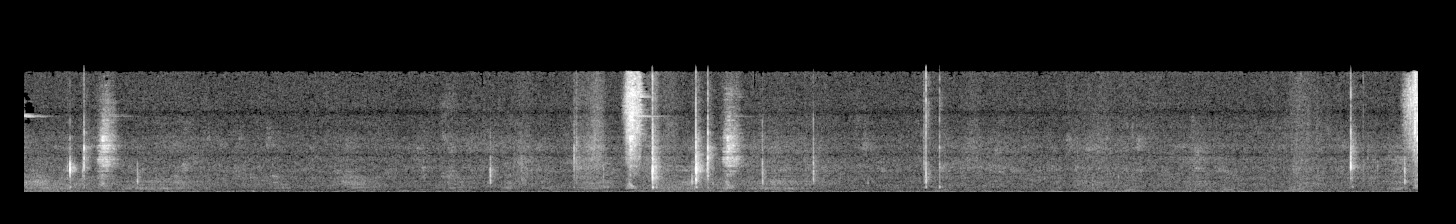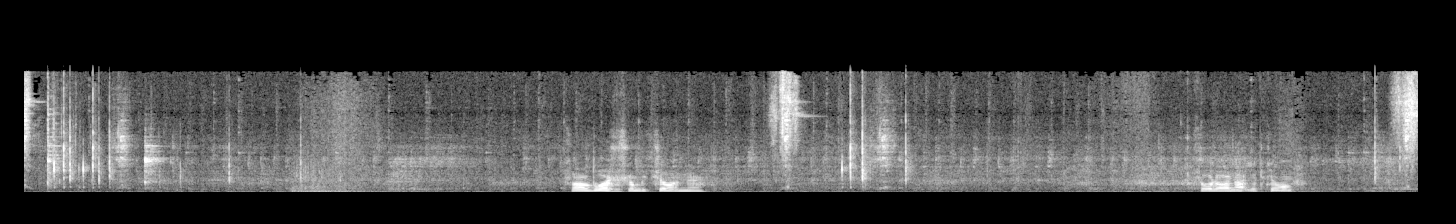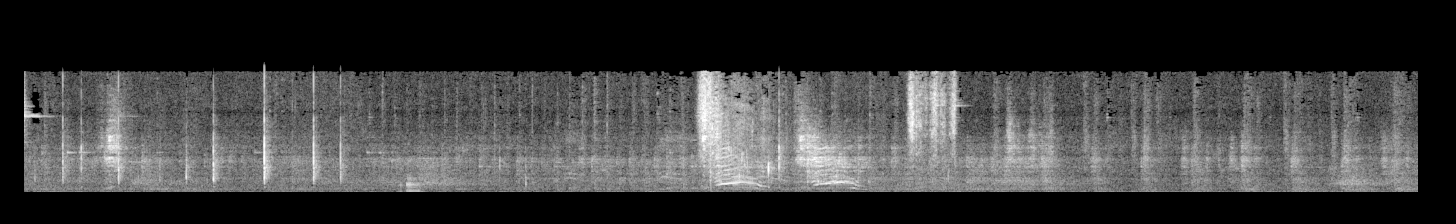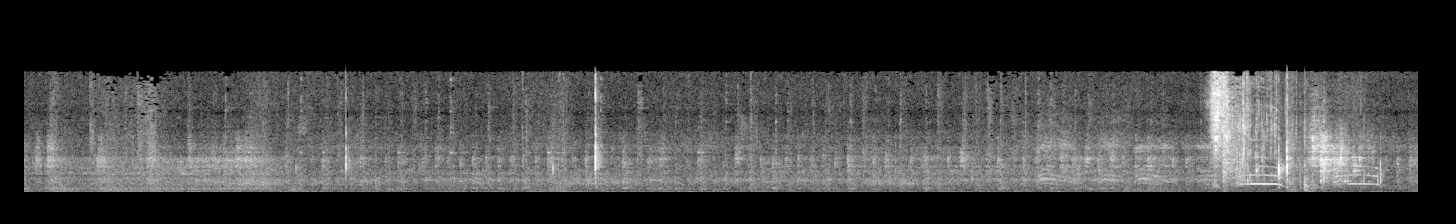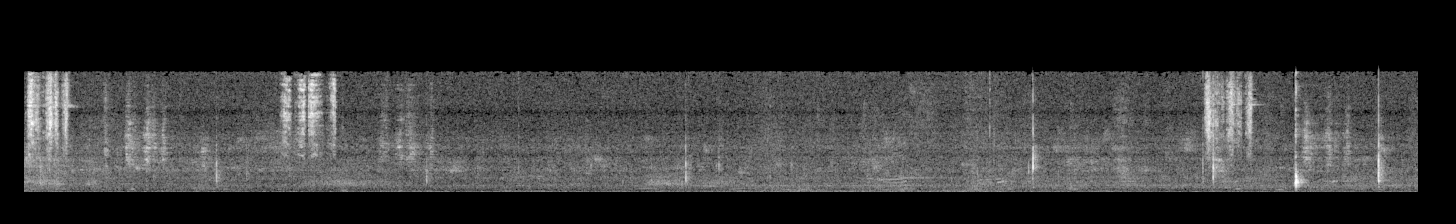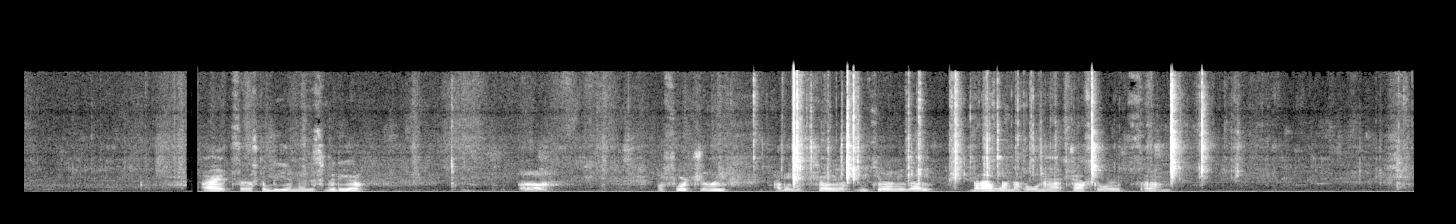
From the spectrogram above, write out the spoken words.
Oh, so my boy's just gonna be chilling there. So do I not get to kill him? Alright, so that's going to be the end of this video. Uh, unfortunately, I didn't show me kill anybody, but I won the whole match afterwards. Um,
